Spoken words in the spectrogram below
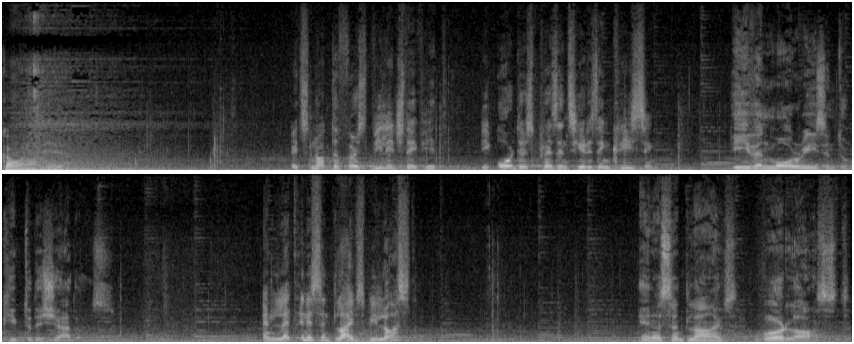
going on here? It's not the first village they've hit. The Order's presence here is increasing. Even more reason to keep to the shadows. And let innocent lives be lost? Innocent lives were lost.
